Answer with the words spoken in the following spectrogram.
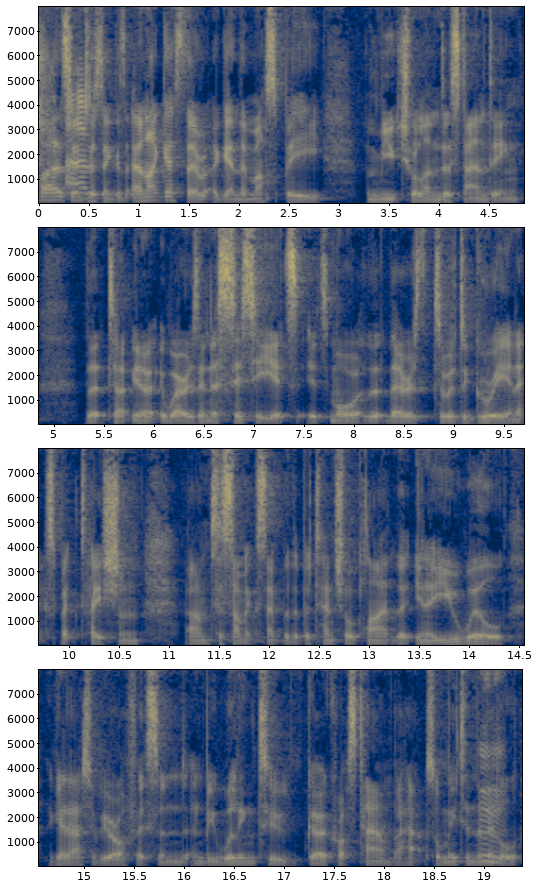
Well, that's um, interesting cause, and I guess there again there must be a mutual understanding that uh, you know whereas in a city it's it's more that there is to a degree an expectation um, to some extent with a potential client that you know you will get out of your office and and be willing to go across town perhaps or meet in the mm. middle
